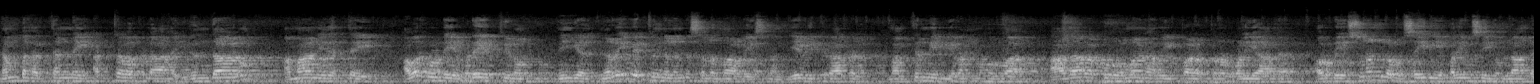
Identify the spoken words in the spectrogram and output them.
நம்பகத்தன்மை அற்றவர்களாக இருந்தாலும் அமானிதத்தை அவர்களுடைய விடயத்திலும் நீங்கள் நிறைவேற்றுங்கள் என்று சல்லல்லா அலிஸ்லாம் ஏவிக்கிறார்கள் நாம் திருநெல்வி ரஹ்மஹுல்லா ஆதாரபூர்வமான அறிவிப்பாளர் தொடர் வழியாக அவருடைய சுனன்ல ஒரு செய்தியை பதிவு செய்துள்ளாங்க.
